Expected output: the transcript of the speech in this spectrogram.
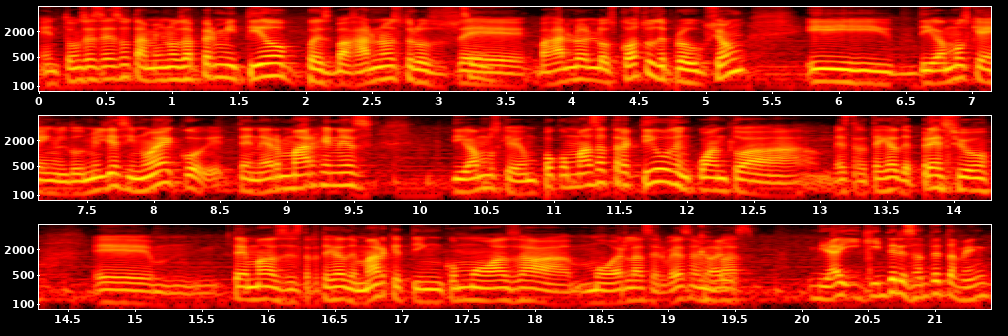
Entonces eso también nos ha permitido pues bajar nuestros Sí. eh, bajar los costos de producción y digamos que en el 2019 co- tener márgenes digamos que un poco más atractivos en cuanto a estrategias de precio, eh, temas, estrategias de marketing, cómo vas a mover la cerveza en base. Mira, y qué interesante también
